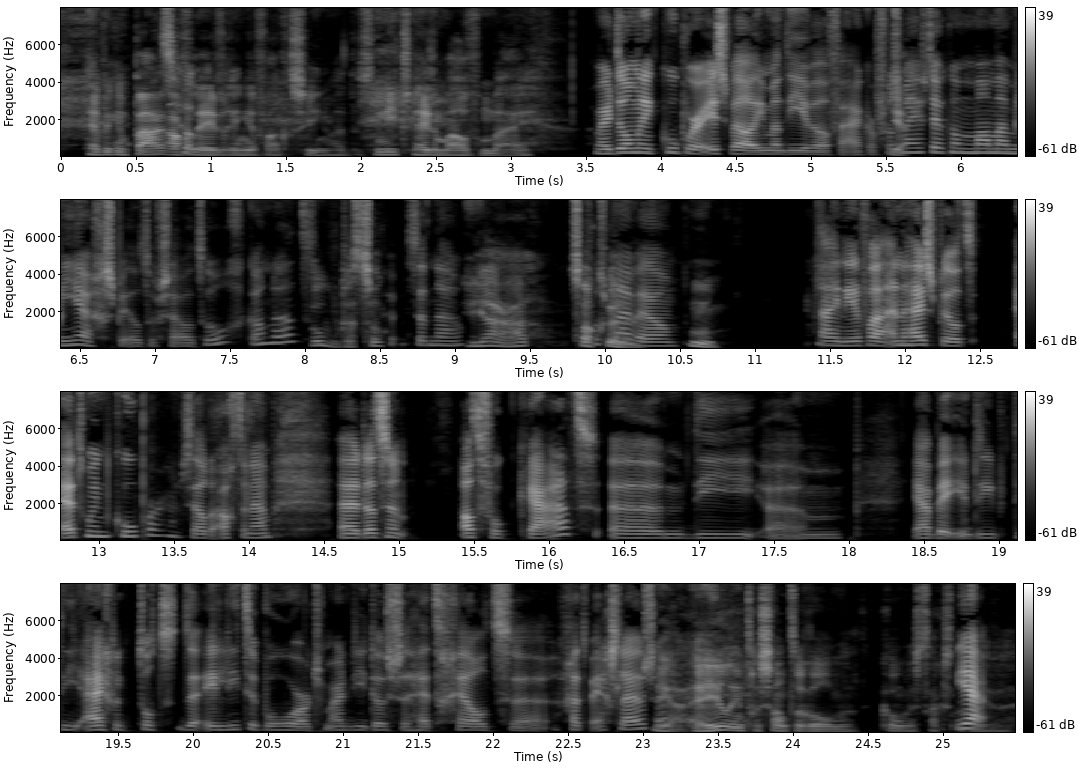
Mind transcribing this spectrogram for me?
Heb ik een paar afleveringen van gezien. Maar dat is niet helemaal voor mij. Maar Dominic Cooper is wel iemand die je wel vaker... Volgens Ja. mij heeft hij ook een Mamma Mia gespeeld of zo, toch? Kan dat? Oeh, dat zou... Heb ik dat nou? Ja, het zou Volgens kunnen. mij wel. Hmm. Nou, in ieder geval. En hij speelt Edwin Cooper, dezelfde achternaam. Eh, dat is een advocaat ehm, die, ehm, ja, die, die eigenlijk tot de elite behoort, maar die dus het geld eh, gaat wegsluizen. Ja, heel interessante rol. Daar komen we straks nog Ja. even.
